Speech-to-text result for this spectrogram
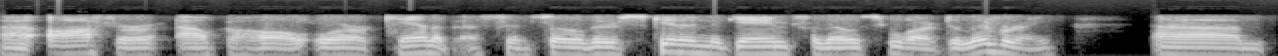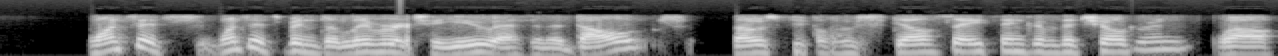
uh, offer alcohol or cannabis. And so there's skin in the game for those who are delivering. Um, once it's once it's been delivered to you as an adult, those people who still say think of the children, well,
